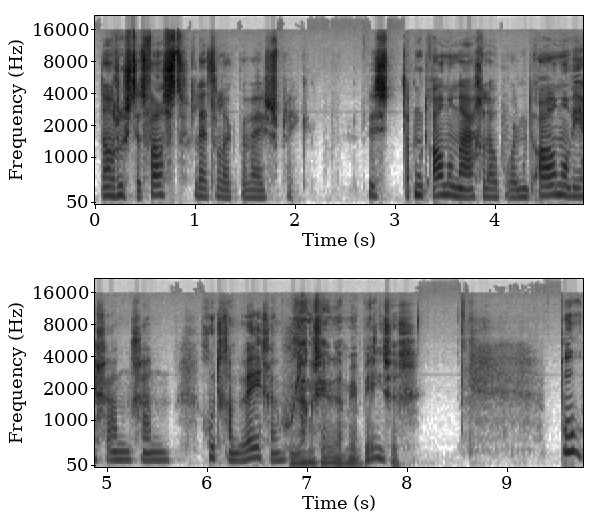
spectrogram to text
dan roest het vast, letterlijk bij wijze van spreken. Dus dat moet allemaal nagelopen worden. Moet allemaal weer gaan, gaan, goed gaan bewegen. Hoe lang zijn we daarmee bezig? Poeh,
